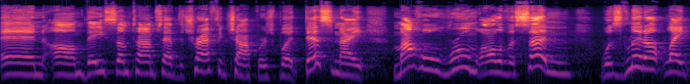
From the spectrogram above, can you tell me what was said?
and um, they sometimes have the traffic choppers. But this night, my whole room all of a sudden was lit up like.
